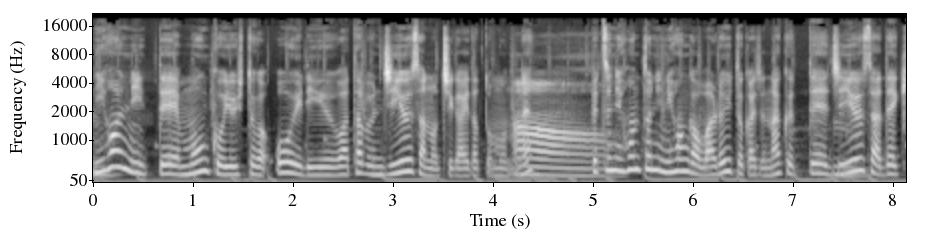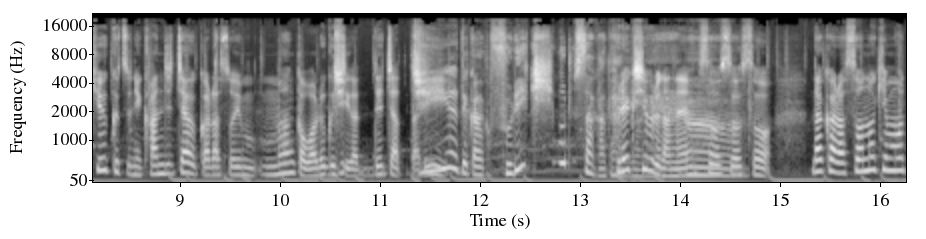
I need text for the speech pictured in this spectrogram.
日本に行って文句を言う人が多い理由は多分自由さの違いだと思うのね。別に本当に日本が悪いとかじゃなくて自由さで窮屈に感じちゃうからそういうなんか悪口が出ちゃった自り由っていうかなんかフレキシブルさが大事フレキシブルだね、そうそうそうだからその気も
